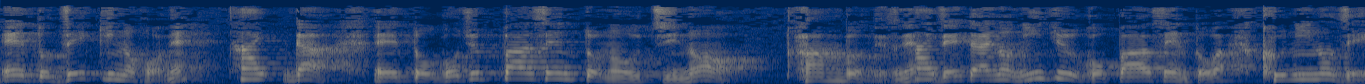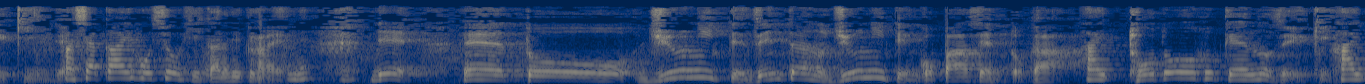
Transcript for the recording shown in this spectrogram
えっ、と、税金の方ね、はいが、えっ、と、50%のうちの半分ですね。はい全体の25%は国の税金でまあ、。社会保障費から出てますね、はい、で、えっ、と、12点、全体の12.5%がはい、都道府県の税金。はい。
